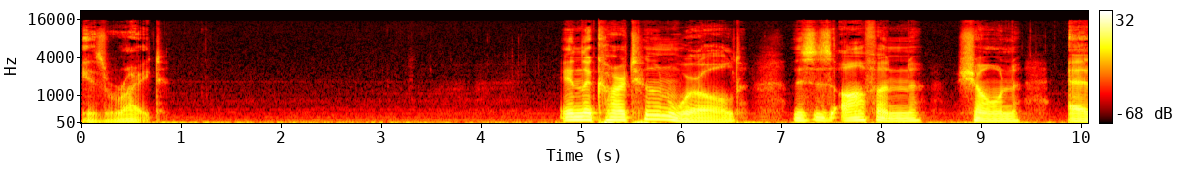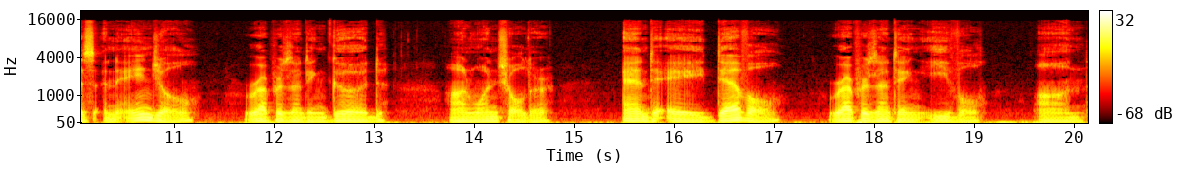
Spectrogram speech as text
is right. In the cartoon world, this is often shown as an angel representing good on one shoulder and a devil representing evil on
